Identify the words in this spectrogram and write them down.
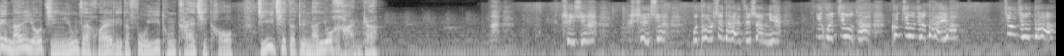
被男友紧拥在怀里的傅一彤抬起头，急切的对男友喊着：“陈轩，陈轩，我同事的孩子上面，你快救他，快救救他呀，救救他！”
